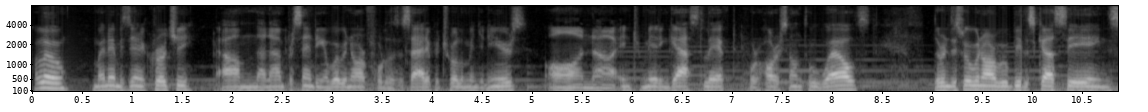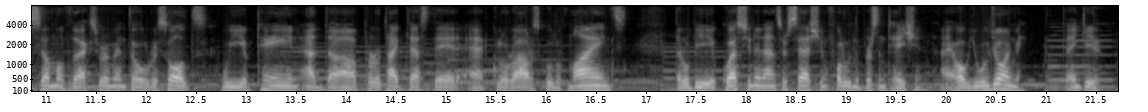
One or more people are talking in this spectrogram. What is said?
Hello, my name is Daniel Croce, um, and I'm presenting a webinar for the Society of Petroleum Engineers on uh, intermittent gas lift for horizontal wells. During this webinar, we'll be discussing some of the experimental results we obtained at the prototype tested at Colorado School of Mines. There will be a question and answer session following the presentation. I hope you will join me. Thank you.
